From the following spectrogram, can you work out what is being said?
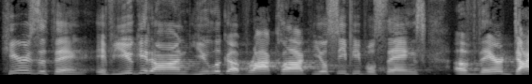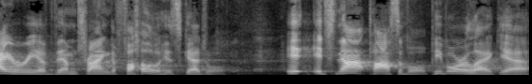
Here's the thing if you get on, you look up Rock Clock, you'll see people's things of their diary of them trying to follow his schedule. It, it's not possible. People are like, yeah,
